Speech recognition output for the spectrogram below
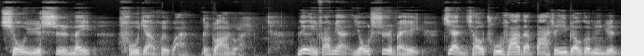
囚于市内福建会馆，给抓住了。另一方面，由市北剑桥出发的八十一标革命军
